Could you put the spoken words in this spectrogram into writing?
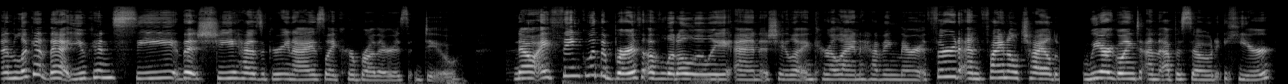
And look at that. You can see that she has green eyes like her brothers do. Now, I think with the birth of little Lily and Shayla and Caroline having their third and final child, we are going to end the episode here.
